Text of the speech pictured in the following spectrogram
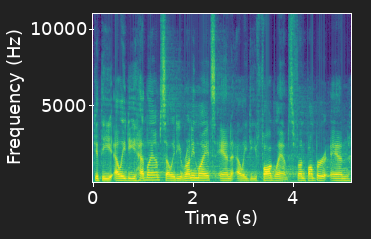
Get the LED headlamps, LED running lights, and LED fog lamps. Front bumper and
